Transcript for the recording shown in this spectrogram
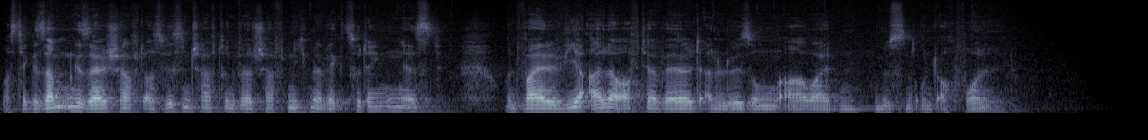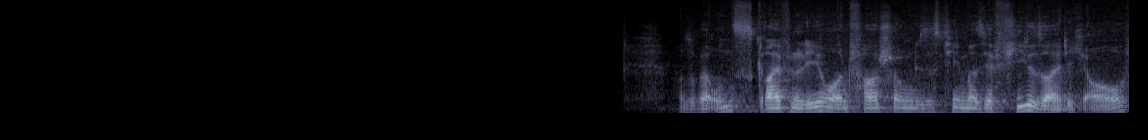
aus der gesamten Gesellschaft, aus Wissenschaft und Wirtschaft nicht mehr wegzudenken ist und weil wir alle auf der Welt an Lösungen arbeiten müssen und auch wollen. Also bei uns greifen Lehre und Forschung dieses Thema sehr vielseitig auf.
